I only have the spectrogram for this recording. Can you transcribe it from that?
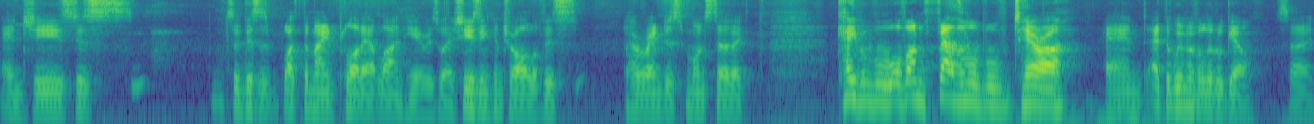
and she's just so this is like the main plot outline here is where she's in control of this horrendous monster that capable of unfathomable terror and at the whim of a little girl. So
